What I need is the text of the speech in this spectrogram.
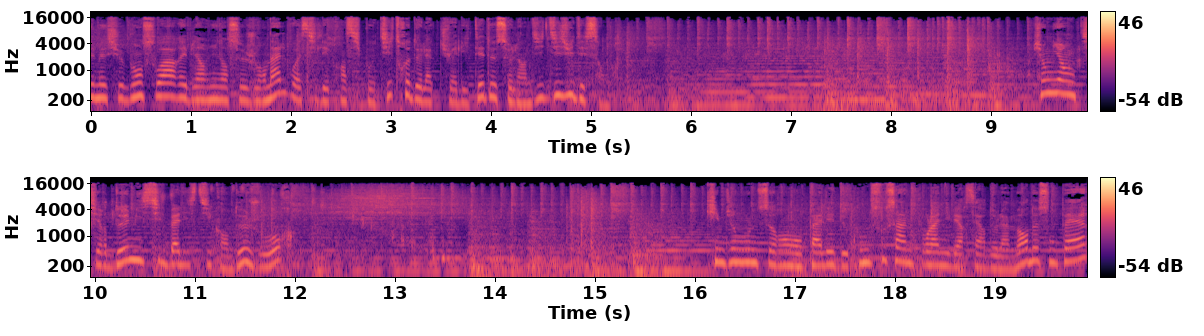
et messieurs, bonsoir et bienvenue dans ce journal. Voici les principaux titres de l'actualité de ce lundi 18 décembre. Pyongyang tire deux missiles balistiques en deux jours. Kim Jong-un se rend au palais de Kumsusan pour l'anniversaire de la mort de son père.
